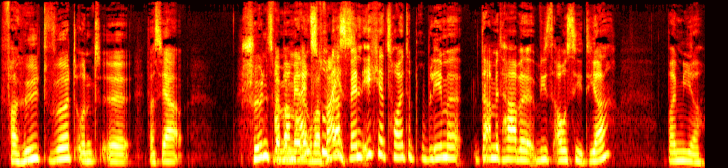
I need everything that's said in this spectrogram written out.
verhüllt wird und äh, was ja schön ist, wenn Aber man mehr darüber du, weiß. dass wenn ich jetzt heute Probleme damit habe, wie es aussieht, ja? Bei mir.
